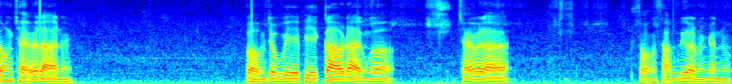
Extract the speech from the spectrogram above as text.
ต้องใช้เวลาหน่อยกว่าผมจะ VP 9 ได้มันก็ใช้เวลาสองสามเดือนเหมือนกันครับ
